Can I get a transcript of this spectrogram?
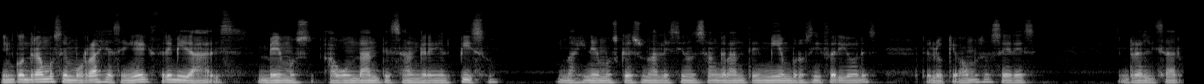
encontramos hemorragias en extremidades, vemos abundante sangre en el piso, imaginemos que es una lesión sangrante en miembros inferiores, entonces lo que vamos a hacer es realizar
